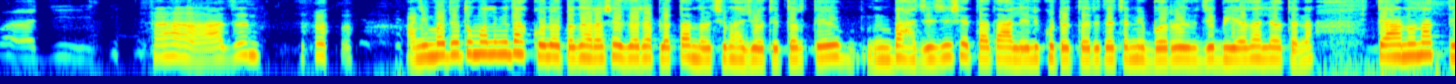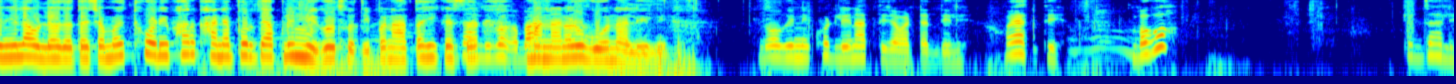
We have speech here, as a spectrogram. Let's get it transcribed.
हा हा, अजून? आणि मध्ये तुम्हाला मी दाखवलं होतं घराशेजारी आपल्या तांदळाची भाजी होती तर ते भाजी जी शेतात आलेली कुठंतरी त्याच्या निबर जे बिया झाल्या होत्या ना त्या आणून आत्तीने लावल्या होत्या. त्याच्यामुळे थोडीफार खाण्यापुरती आपली निघत होती पण आता ही कसं मनाने उगवून आलेली. दोघींनी खुडली ना आत्तीच्या वाट्यात दिली. होय आत्ती? बघू. किती झाली.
